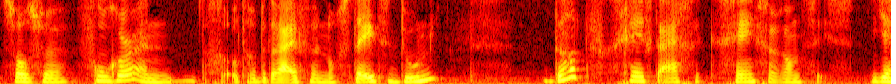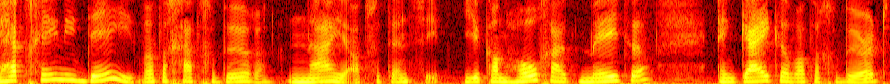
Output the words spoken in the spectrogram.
zoals we vroeger en grotere bedrijven nog steeds doen, dat geeft eigenlijk geen garanties. Je hebt geen idee wat er gaat gebeuren na je advertentie. Je kan hooguit meten en kijken wat er gebeurt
